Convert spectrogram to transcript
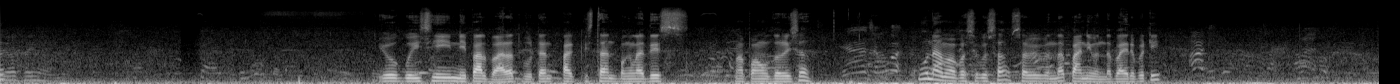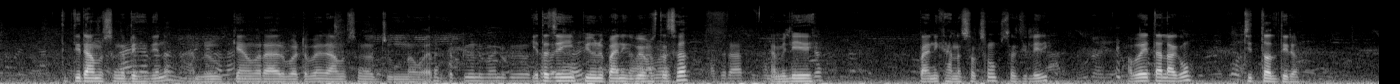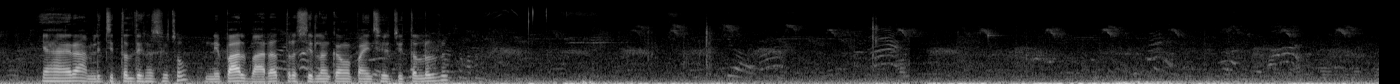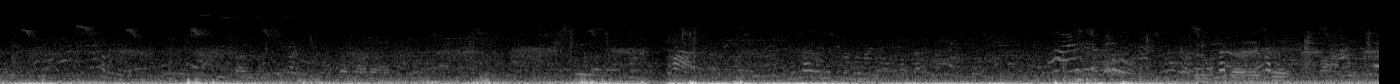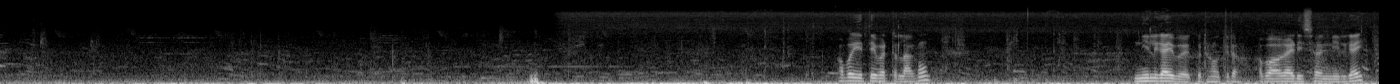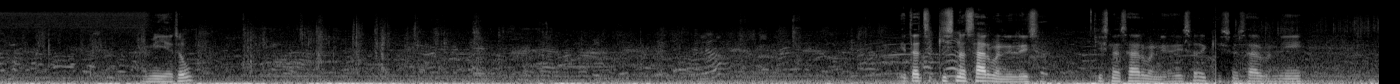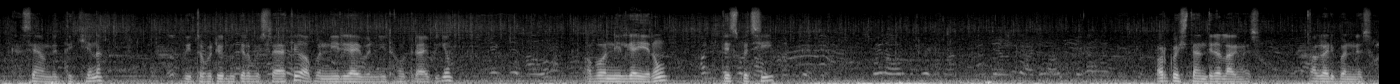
यो गोही चाहिँ नेपाल भारत भुटान पाकिस्तान बङ्गलादेशमा पाउँदो रहेछ। कुनामा बसेको छ? सबैभन्दा पानीभन्दा बाहिरपट्टि। त्यति राम्रोसँग देखिँदैन। हाम्रो क्यामेराहरूबाट पनि राम्रोसँग जुम नभएर। यता चाहिँ पिउने पानीको व्यवस्था छ। हामीले पानी खान सक्छौँ सजिलै। अब यता लागौँ चित्तलतिर। यहाँ आएर हामीले चित्तल देख्न सक्छौँ। नेपाल भारत र श्रीलङ्कामा पाइन्छ यो चित्तलहरू। अब यतैबाट लागौँ। निलगाई भएको ठाउँतिर। अब अगाडि छ निलगाई। हामी हेरौँ। यता चाहिँ कृष्णसार भन्ने रहेछ। कृष्णसार भन्ने रहेछ। कृष्णसार भन्ने खासै हामीले देखिएन। भित्रपट्टि लुकेर बसिरहेको थियो। अब निलगाई भन्ने ठाउँतिर आइपुग्यौँ। अब निलगाई हेरौँ। त्यसपछि अर्को स्थानतिर लाग्नेछौँ अगाडि बढ्नेछौँ।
